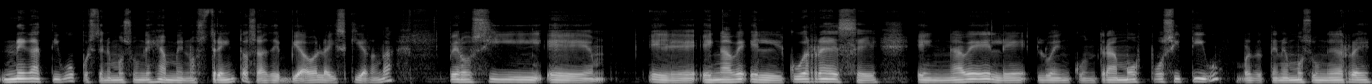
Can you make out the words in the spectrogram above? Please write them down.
negativo, pues tenemos un eje a menos 30, o sea, desviado a la izquierda. Pero si eh, eh, en el QRS en ABL lo encontramos positivo, tenemos un R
